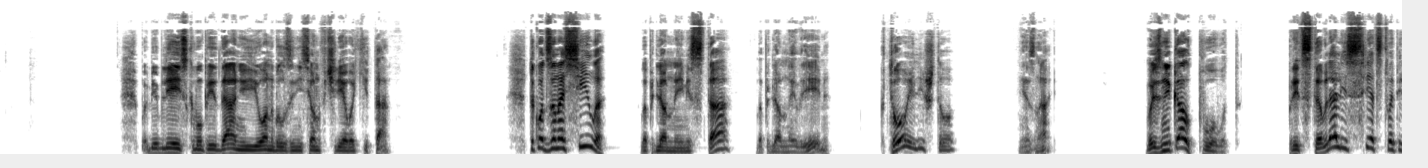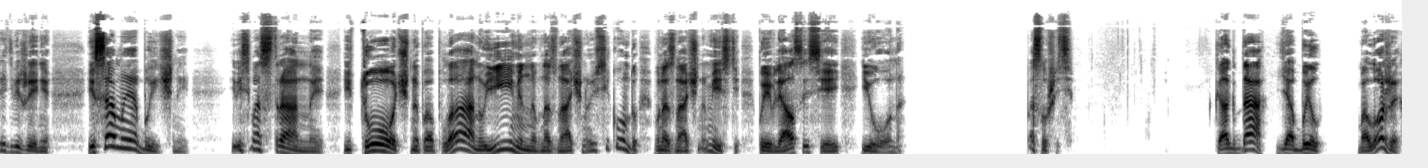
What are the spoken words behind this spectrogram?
По библейскому преданию Ион был занесен в чрево кита. Так вот, заносило в определенные места, в определенное время. Кто или что, не знаю. Возникал повод, представлялись средства передвижения, и самые обычные, и весьма странные, и точно по плану, именно в назначенную секунду, в назначенном месте появлялся сей Иона. Послушайте. Когда я был моложе,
